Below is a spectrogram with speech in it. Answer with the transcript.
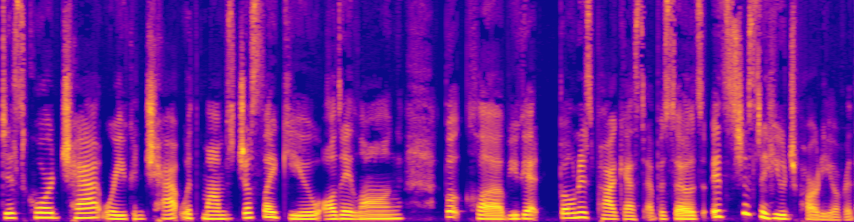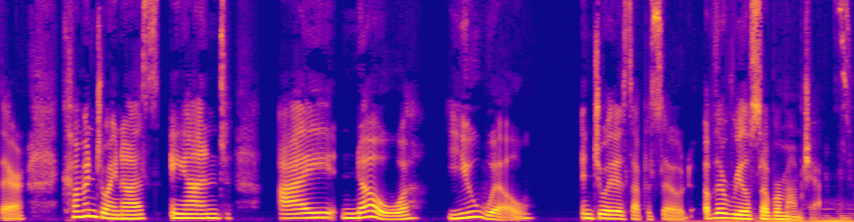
Discord chat where you can chat with moms just like you all day long, book club. You get bonus podcast episodes. It's just a huge party over there. Come and join us. And I know you will enjoy this episode of the Real Sober Mom Chats.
